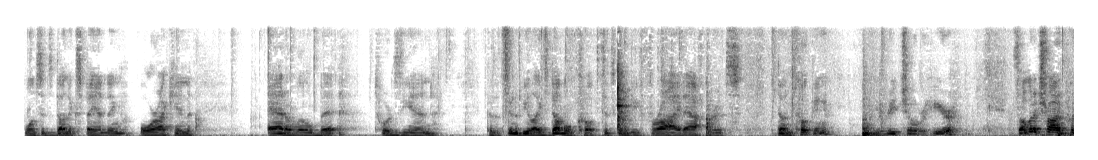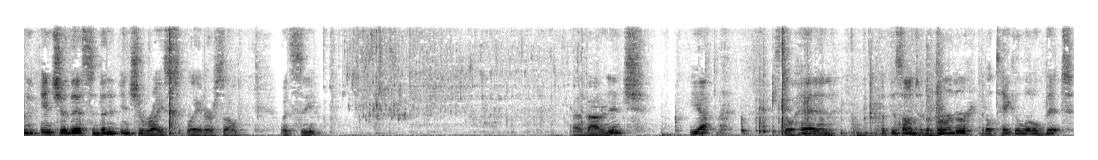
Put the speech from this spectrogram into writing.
once it's done expanding, or I can add a little bit towards the end because it's going to be like double cooked. It's going to be fried after it's done cooking. You reach over here. So I'm going to try to put an inch of this and then an inch of rice later. So let's see. about an inch. Yep. Let's go ahead and put this onto the burner. It'll take a little bit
